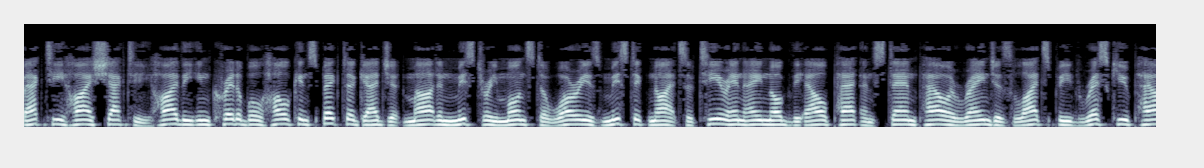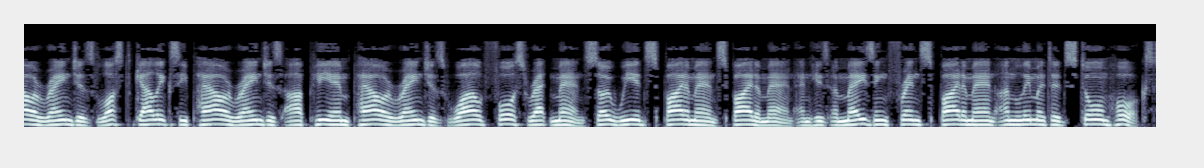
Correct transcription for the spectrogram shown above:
Bhakti Hi Shakti Hi The Incredible Hulk Inspector Gadget Martin Mystery Monster Warriors Mystic Knights of Tyr-Na Nog The Owl Pat and Stan Power Rangers Lightspeed Rescue Power Rangers Lost Galaxy Power Rangers RPM Power Rangers Wild Force Rat-Man So Weird Spider-Man Spider-Man and His Amazing Friend Spider-Man Unlimited Storm Hawks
